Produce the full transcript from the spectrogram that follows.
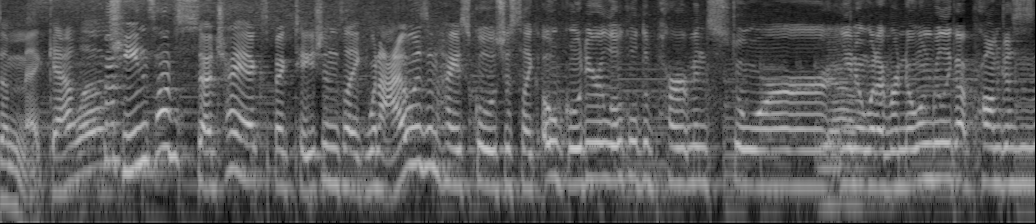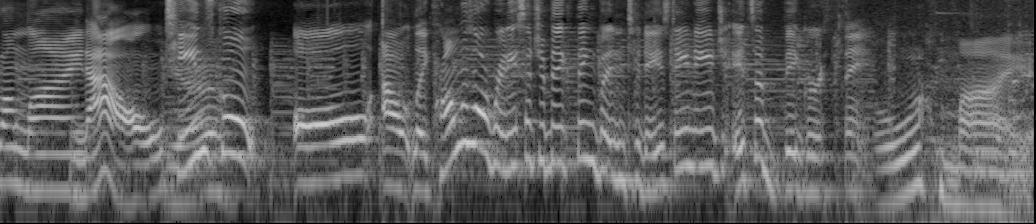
the Met Gala, teens have such high expectations. Like when I was in high school, it was just like, oh, go to your local department store, Yeah. you know, whatever. No one really got prom dresses online. Now, teens go all out. Like prom was already such a big thing, but in today's day and age, it's a bigger thing. Oh my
